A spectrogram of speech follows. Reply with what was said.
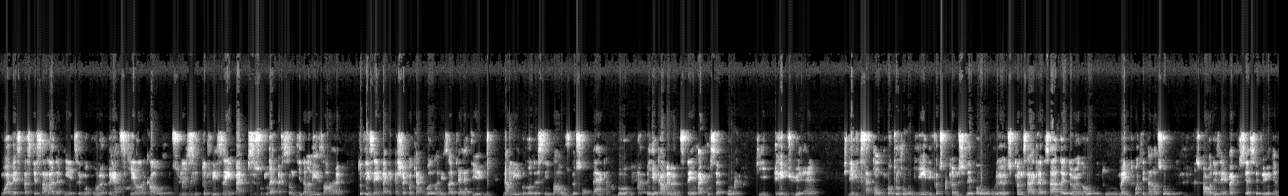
Ouais, ben c'est parce que ça a l'air de rien. Tu sais, moi, pour le pratiquer encore aujourd'hui, c'est tous les impacts. Puis c'est surtout la personne qui est dans les airs. Tous les impacts, à chaque fois qu'elle va dans les airs, qu'elle atterrit dans les bras de ses bases, de son bac en bas, ben, il y a quand même un petit impact au cerveau, puis récurrent. Puis des fois, ça tombe pas toujours bien. Des fois, tu te cognes sur l'épaule, euh, tu te cognes sur la, sur la tête d'un autre, ou même toi qui es en saut, euh, tu peux avoir des impacts aussi assez fréquents.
